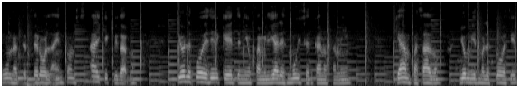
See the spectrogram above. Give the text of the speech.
una tercera ola, entonces hay que cuidarlo. Yo les puedo decir que he tenido familiares muy cercanos a mí que han pasado. Yo mismo les puedo decir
